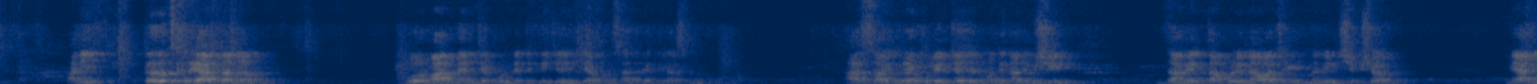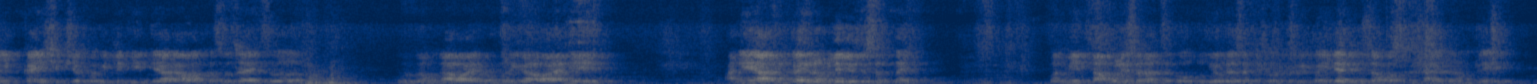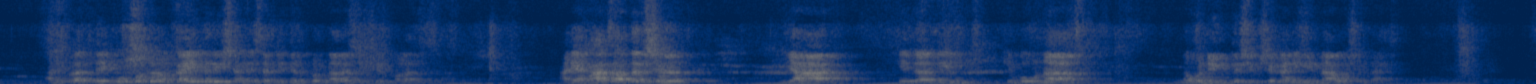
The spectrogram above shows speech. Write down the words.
आणि तरच खऱ्या अर्थानं थोर महात्म्यांच्या पुण्यतिथी जयंती आपण साजऱ्या केल्या असं म्हणतो. आज सावित्रीबाई फुलेंच्या जन्मदिना दिवशी जावेद तांबोळे नावाचे एक नवीन शिक्षक. मी आणि काही शिक्षक बघितले की त्या गावात कसं जायचं? दुर्गम गाव आहे डोंगरी गाव आहे. आणि अजून काही रमलेले दिसत नाही. पण मी तांबोळे सरांचं कौतुक एवढ्यासाठी करतो की पहिल्या दिवसापासून शाळेत रमले. आणि प्रत्येक उपक्रम काहीतरी शाळेसाठी धडपडणारा शिक्षक मला दिसला. आणि हाच आदर्श या केंद्रातील किंबहुना नवनियुक्त शिक्षकांनी घेणं आवश्यक आहे.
